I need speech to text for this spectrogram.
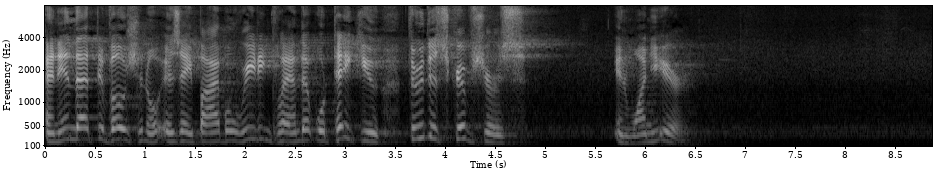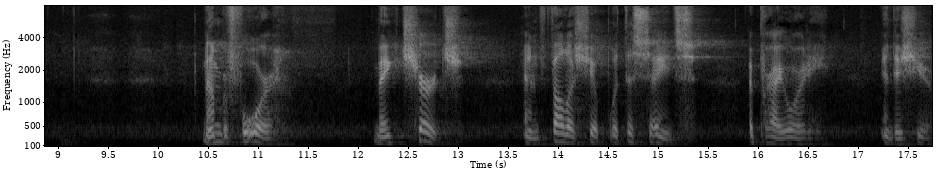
And in that devotional is a Bible reading plan that will take you through the scriptures in one year. Number four, make church and fellowship with the saints a priority in this year.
